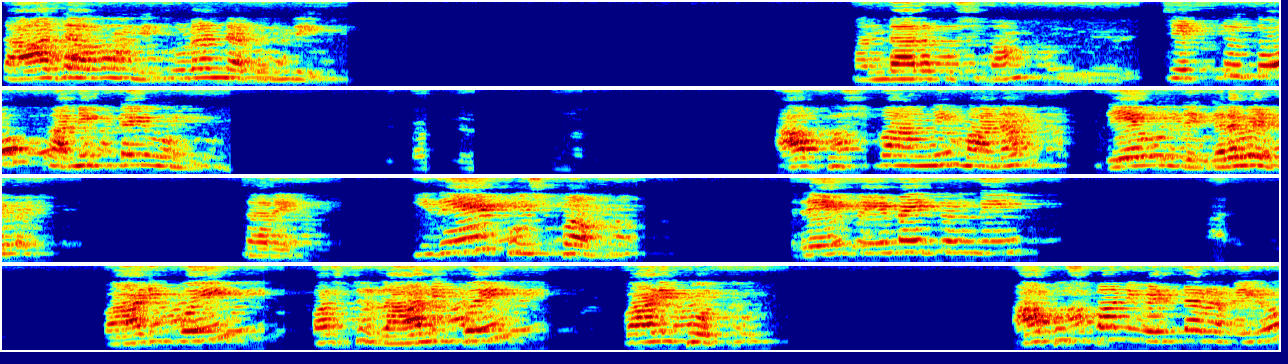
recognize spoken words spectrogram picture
తాజాగా ఉంది. చూడండి అటు ఉంది. మందార పుష్పం. చెట్టుతో కనెక్ట్ అయి ఉంది. ఆ పుష్పాన్ని మనం దేవుని దగ్గర పెడతాం. సరే ఇదే పుష్పం రేపు ఏమైతుంది? వాడిపోయి ఫస్ట్ రాలిపోయి వాడిపోతుంది. ఆ పుష్పాన్ని పెడతారా మీరు?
